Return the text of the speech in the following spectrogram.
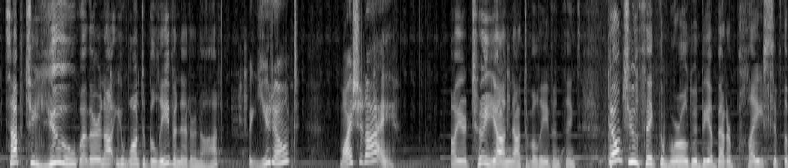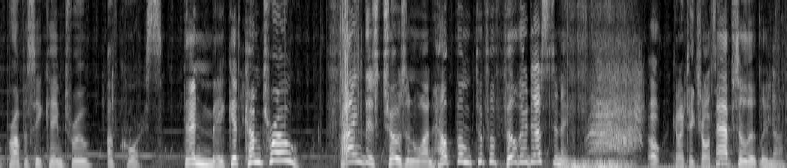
It's up to you whether or not you want to believe in it or not. But you don't. Why should I? Oh, you're too young not to believe in things. Don't you think the world would be a better place if the prophecy came true? Of course. Then make it come true. Find this chosen one, help them to fulfill their destiny. Oh, can I take Chauncey? Absolutely not.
